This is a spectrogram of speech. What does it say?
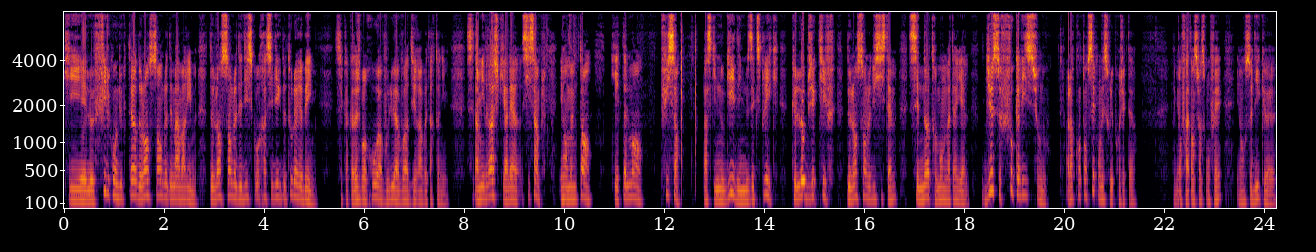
qui est le fil conducteur de l'ensemble des mamarim, de l'ensemble des discours chassidiques de tous les rébéim. C'est qu'Akadosh Baruch a voulu avoir dira Betartonim. C'est un midrash qui a l'air si simple et en même temps qui est tellement puissant parce qu'il nous guide, il nous explique que l'objectif de l'ensemble du système, c'est notre monde matériel. Dieu se focalise sur nous. Alors quand on sait qu'on est sous les projecteurs, eh on fait attention à ce qu'on fait et on se dit que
